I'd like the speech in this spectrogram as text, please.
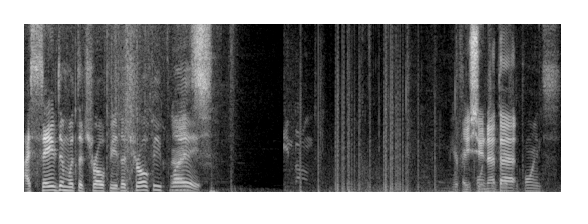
I saved him with the trophy. The trophy play. Nice. Inbound. I'm here for Are you shooting points, at that? the points.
